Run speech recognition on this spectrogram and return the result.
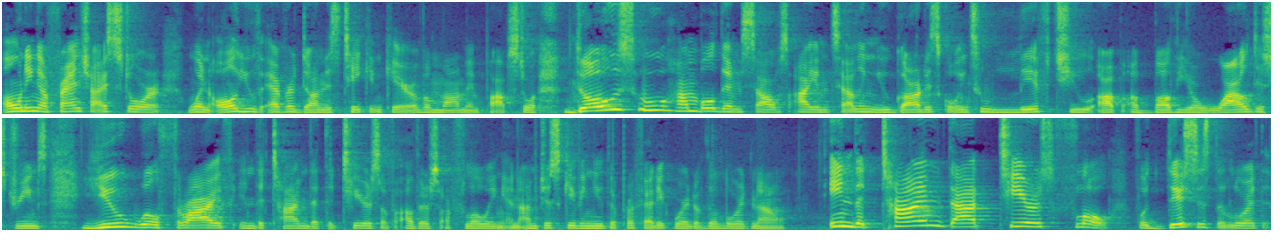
owning a franchise store when all you've ever done is taken care of a mom and pop store. Those who humble themselves, I am telling you, God is going to lift you up above your wildest dreams. You will thrive in the time that the tears of others are flowing. And I'm just giving you the prophetic word of the Lord now in the time that tears flow for this is the lord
